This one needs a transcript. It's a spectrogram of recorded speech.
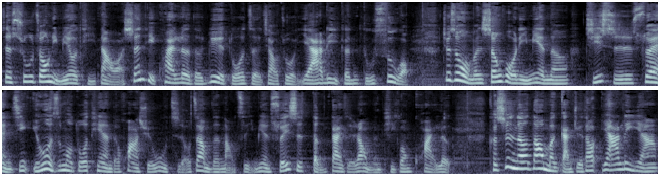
这书中里面有提到啊，身体快乐的掠夺者叫做压力跟毒素哦，就是我们生活里面呢，其实虽然已经拥有这么多天然的化学物质哦，在我们的脑子里面随时等待着让我们提供快乐，可是呢，当我们感觉到压力呀，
